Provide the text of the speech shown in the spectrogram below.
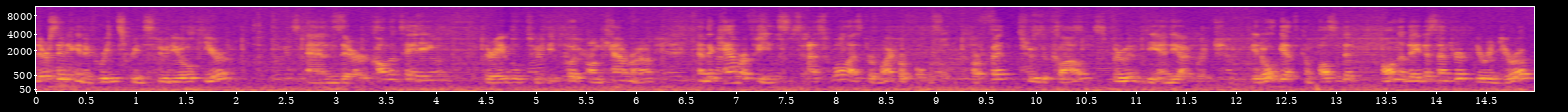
They're sitting in a green screen studio here, and they're commentating. They're able to be put on camera, and the camera feeds, as well as their microphones, are fed through the cloud through the NDI bridge. It all gets composited on the data center here in Europe,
